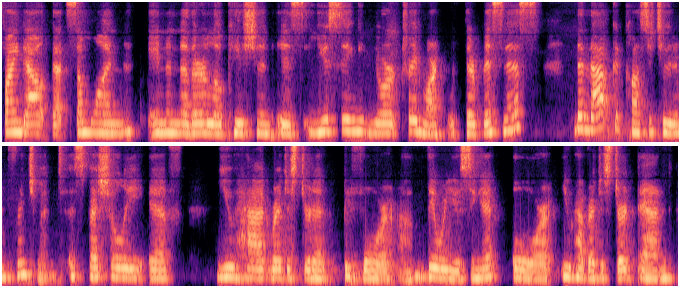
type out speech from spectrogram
find out that someone in another location is using your trademark with their business then that could constitute infringement especially if you had registered it before um, they were using it, or you have registered and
